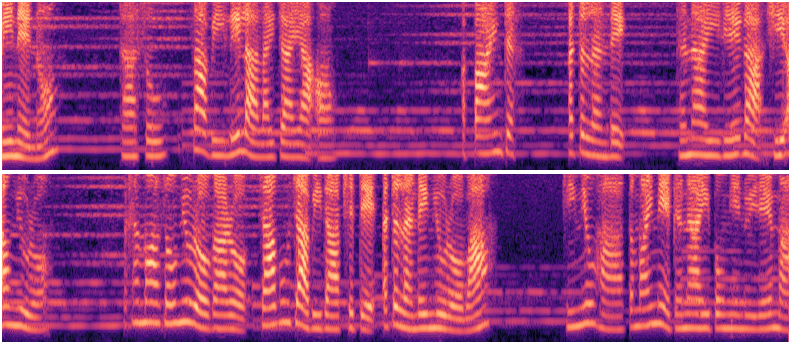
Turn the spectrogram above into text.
မေ့နဲ့နော်။ဒါဆိုစပြီးလေ့လာလိုက်ကြရအောင်။အပိုင်းတစ်အတ္တလန်တိတ်ဒဏ္ဍာရီတဲကရေအောက်မြို့တော်ပထမဆုံးမြို့တော်ကတော့ကြားဘူးကြပြီးသားဖြစ်တဲ့အတ္တလန်တိတ်မြို့တော်ပါ။ဒီမြို့ဟာတမိုင်းနဲ့ဒဏ္ဍာရီပုံမြင်တွေထဲမှာ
